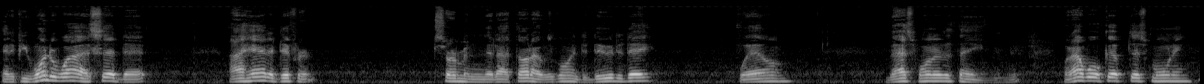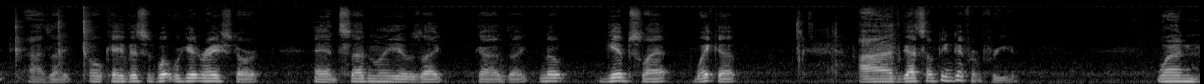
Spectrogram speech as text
And if you wonder why I said that, I had a different sermon that I thought I was going to do today. Well, that's one of the things. When I woke up this morning, I was like, okay, this is what we're getting ready to start. And suddenly it was like, God's like, nope, Gibbs slap, wake up. I've got something different for you. When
